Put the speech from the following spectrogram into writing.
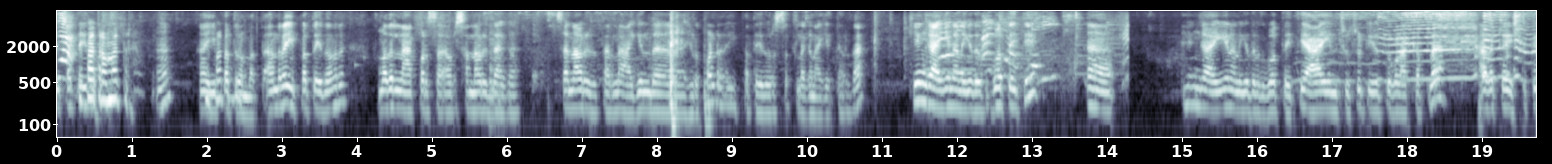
ಇಪ್ಪತ್ತೈದು. ಹಾಂ? ಹಾಂ ಇಪ್ಪತ್ತೊಂಬತ್ತು. ಅಂದ್ರೆ ಇಪ್ಪತ್ತೈದು ಅಂದ್ರೆ ಮೊದಲು ನಾಲ್ಕು ವರ್ಷ ಅವ್ರು ಸಣ್ಣವ್ರಿದ್ದಾಗ ಸಣ್ಣವ್ರು ಇರ್ತಾರಲ್ಲ ಆಗಿಂದ ಹಿಡ್ಕೊಂಡ್ರೆ ಇಪ್ಪತ್ತೈದು ವರ್ಷಕ್ಕೆ ಲಗ್ನ ಆಗೈತೆ ಅವ್ರದ. ಹಿಂಗಾಗಿ ನನಗೆ ಇದ್ರದ್ದು ಗೊತ್ತೈತಿ. ಆ, ಹಿಂಗಾಗಿ ನನಗೆ ಇದ್ರದ್ದು ಗೊತ್ತೈತಿ. ಆಯಿನ ಚುಚುಟಿ ತಗೊಳಕತ್ಲ ಅದಕ್ಕೆ ಇಷ್ಟಕ್ಕೆ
